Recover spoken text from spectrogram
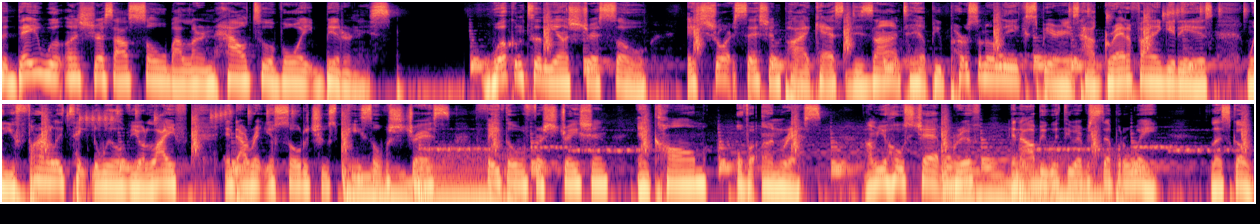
Today, we'll unstress our soul by learning how to avoid bitterness. Welcome to the Unstressed Soul, a short session podcast designed to help you personally experience how gratifying it is when you finally take the wheel of your life and direct your soul to choose peace over stress, faith over frustration, and calm over unrest. I'm your host, Chad McGriff, and I'll be with you every step of the way. Let's go.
